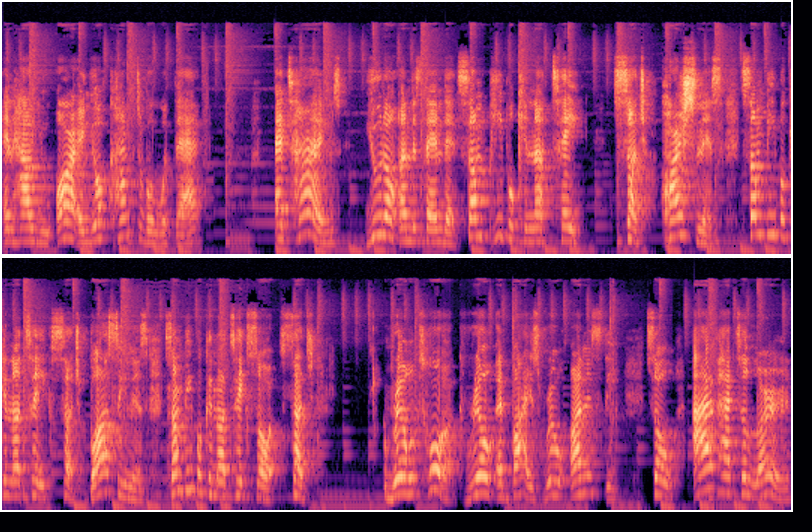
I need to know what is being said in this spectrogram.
and how you are, and you're comfortable with that, at times you don't understand that some people cannot take such harshness. Some people cannot take such bossiness. Some people cannot take so such real talk, real advice, real honesty. So I've had to learn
